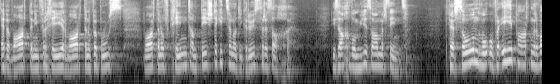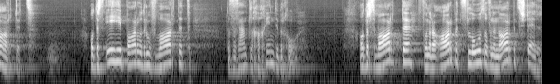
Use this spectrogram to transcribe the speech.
Eben warten im Verkehr, warten auf einen Bus, warten auf Kind. Am Tisch gibt es ja noch die größeren Sachen. Die Sachen, die mühsamer sind. Die Person, die auf einen Ehepartner wartet. Oder das Ehepaar, das darauf wartet, dass es endlich ein Kind bekommt. Oder das Warten von einer Arbeitslosen auf eine Arbeitsstelle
